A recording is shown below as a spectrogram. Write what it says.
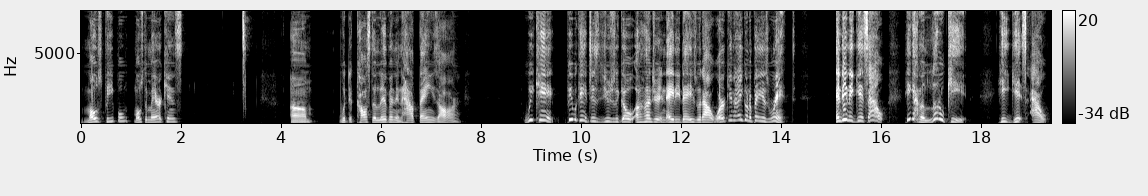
Most people, most Americans, um, with the cost of living and how things are, we can't people can't just usually go 180 days without working. How you gonna pay his rent? And then he gets out. He got a little kid. He gets out.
